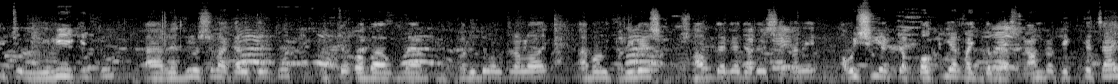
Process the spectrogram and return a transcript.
কিছু মিলিয়ে কিন্তু রেজলিউশন আকারে কিন্তু উচ্চ খনিজ মন্ত্রণালয় এবং পরিবেশ সব জায়গায় যাবে, সেখানে অবশ্যই একটা প্রক্রিয়ার মাধ্যমে আসবে। আমরা দেখতে চাই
